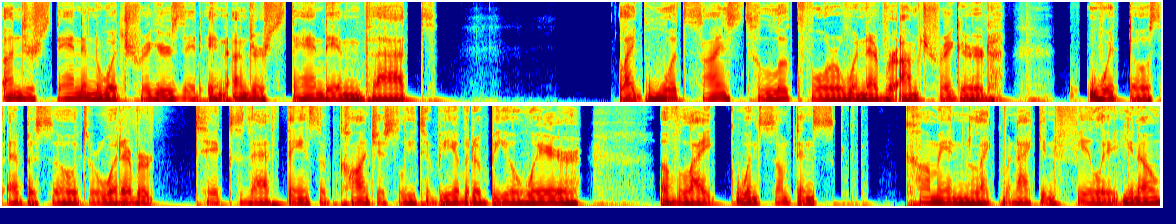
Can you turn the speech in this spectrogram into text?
understanding what triggers it and understanding that like what signs to look for whenever I'm triggered with those episodes or whatever ticks that thing subconsciously to be able to be aware of like when something's coming, like when I can feel it, you know?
